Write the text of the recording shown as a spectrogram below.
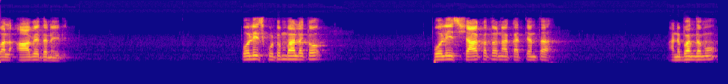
వాళ్ళ ఆవేదన ఇది. పోలీస్ కుటుంబాలతో పోలీస్ శాఖతో నాకు అత్యంత అనుబంధము.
